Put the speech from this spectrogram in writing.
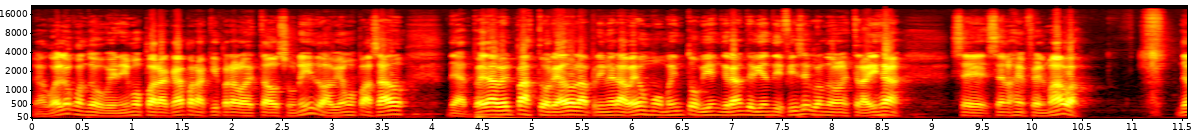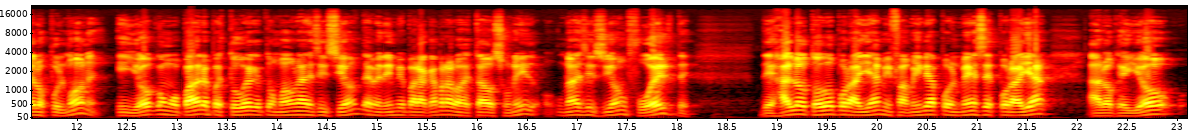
Me acuerdo cuando vinimos para acá, para aquí, para los Estados Unidos, habíamos pasado, después de haber pastoreado la primera vez, un momento bien grande, bien difícil, cuando nuestra hija se, se nos enfermaba de los pulmones. Y yo como padre pues tuve que tomar una decisión de venirme para acá, para los Estados Unidos. Una decisión fuerte dejarlo todo por allá, mi familia por meses por allá, a lo que yo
